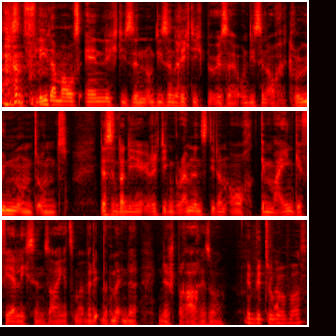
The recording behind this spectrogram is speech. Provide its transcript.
die sind Fledermaus ähnlich, die sind und die sind richtig böse und die sind auch grün und und das sind dann die richtigen Gremlins, die dann auch gemeingefährlich sind, sage ich jetzt mal, wird, wird man in der in der Sprache so. In Bezug auf was?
